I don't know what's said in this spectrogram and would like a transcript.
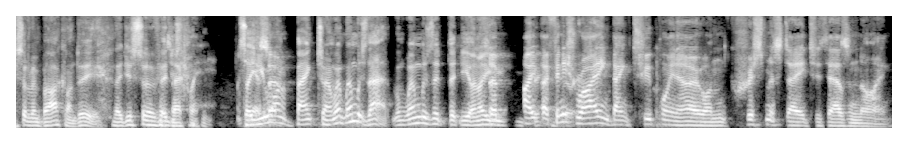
sort of embark on, do you? They just sort of exactly. Just, so yeah, you so, were on bank turn. When, when, was that? When was it that you? I know so you. I, I finished writing Bank 2.0 on Christmas Day 2009.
